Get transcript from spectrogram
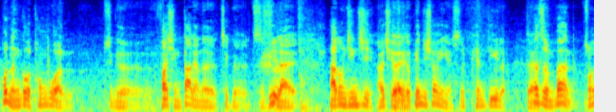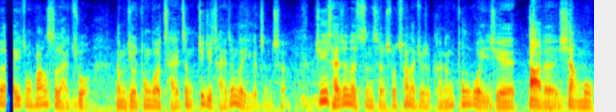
不能够通过这个发行大量的这个纸币来拉动经济，而且这个边际效应也是偏低了。那怎么办？总有一种方式来做，那么就通过财政积极财政的一个政策。积极财政的政策说穿了就是可能通过一些大的项目，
